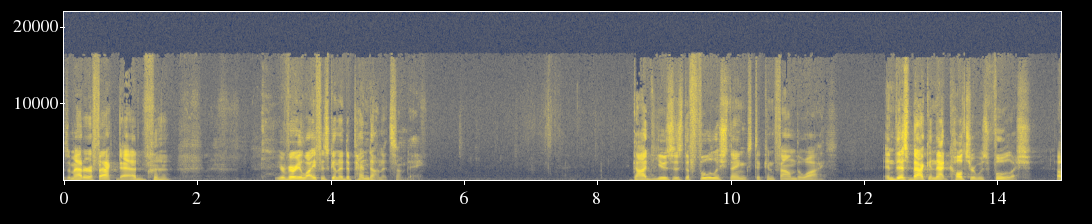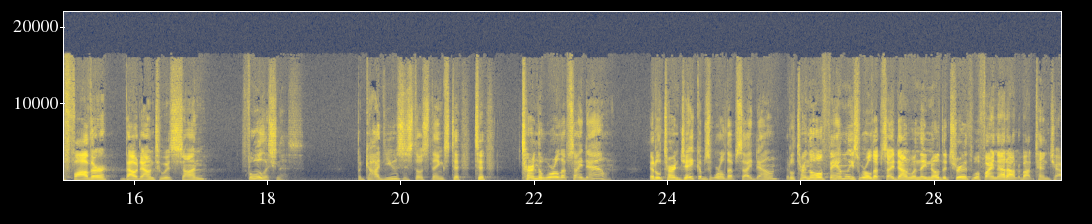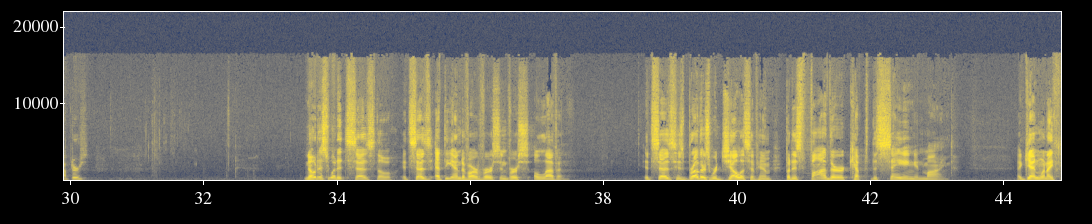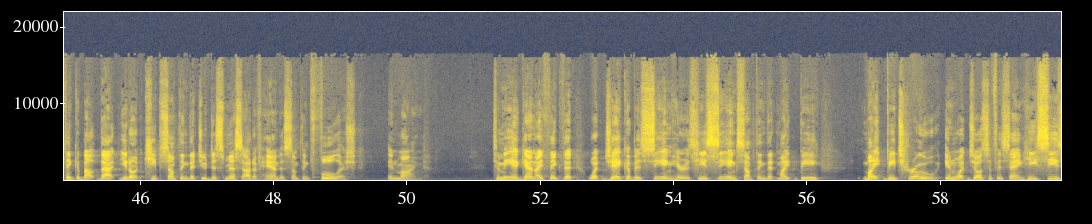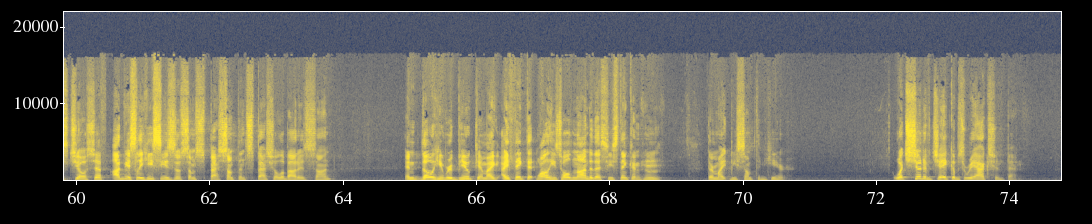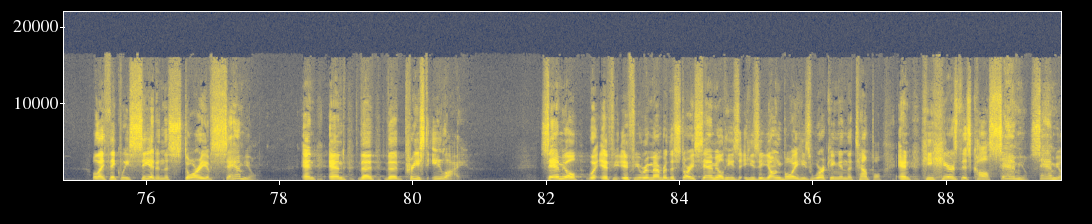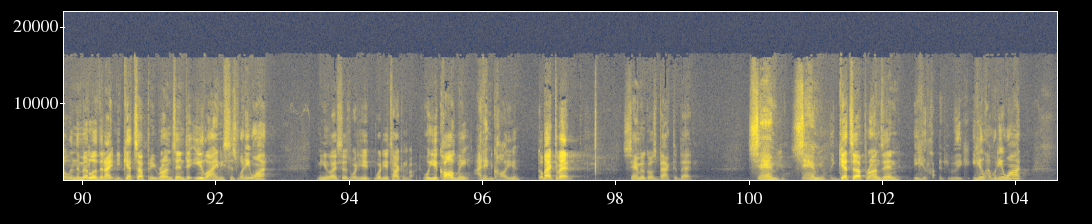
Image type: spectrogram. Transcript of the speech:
As a matter of fact, dad, your very life is going to depend on it someday. God uses the foolish things to confound the wise. And this back in that culture was foolish. A father bow down to his son? Foolishness. But God uses those things to, to turn the world upside down. It'll turn Jacob's world upside down. It'll turn the whole family's world upside down when they know the truth. We'll find that out in about 10 chapters. Notice what it says, though. It says at the end of our verse, in verse 11, it says, His brothers were jealous of him, but his father kept the saying in mind. Again, when I think about that, you don't keep something that you dismiss out of hand as something foolish in mind. To me, again, I think that what Jacob is seeing here is he's seeing something that might be might be true in what Joseph is saying. He sees Joseph. Obviously, he sees some spe- something special about his son. And though he rebuked him, I, I think that while he's holding on to this, he's thinking, hmm, there might be something here. What should have Jacob's reaction been? Well, I think we see it in the story of Samuel and, and the, the priest Eli. Samuel, if, if you remember the story, Samuel, he's, he's a young boy, he's working in the temple, and he hears this call, Samuel, Samuel, in the middle of the night. And he gets up and he runs into Eli and he says, What do you want? And Eli says, What are you, what are you talking about? Well, you called me. I didn't call you. Go back to bed. Samuel goes back to bed. Samuel, Samuel. He gets up, runs in. Eli, Eli, what do you want?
